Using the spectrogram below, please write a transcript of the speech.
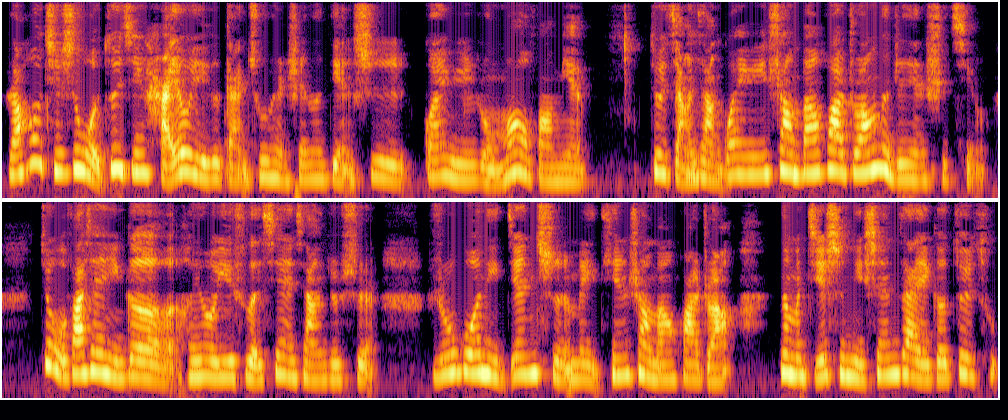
然后，其实我最近还有一个感触很深的点是关于容貌方面，就讲讲关于上班化妆的这件事情。就我发现一个很有意思的现象，就是如果你坚持每天上班化妆，那么即使你身在一个最初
